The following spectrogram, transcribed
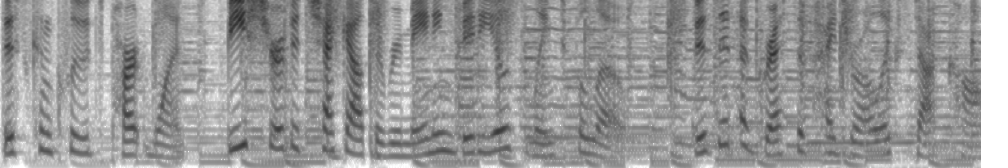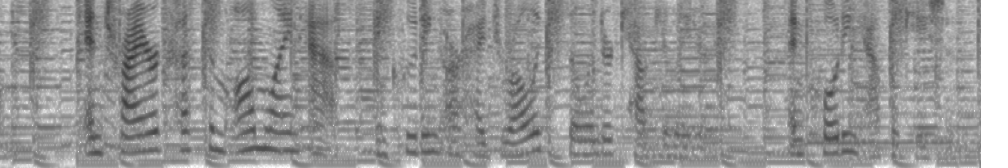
This concludes part one. Be sure to check out the remaining videos linked below. Visit aggressivehydraulics.com and try our custom online apps, including our hydraulic cylinder calculators and quoting applications.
